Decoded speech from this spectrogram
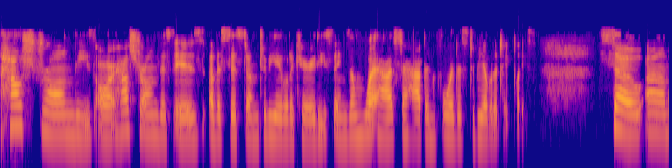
how strong these are, how strong this is of a system to be able to carry these things, and what has to happen for this to be able to take place. So um,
